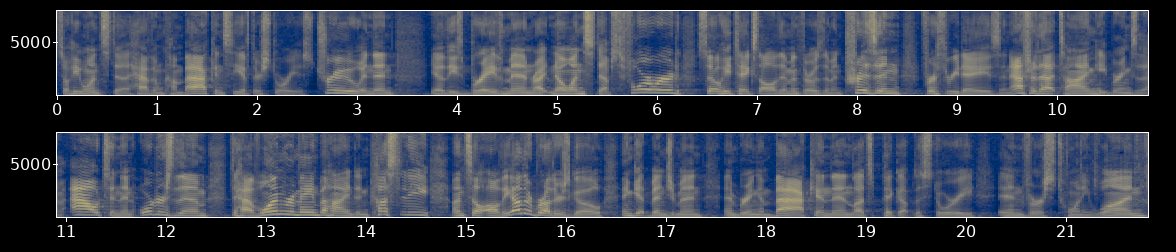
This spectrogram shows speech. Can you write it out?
So he wants to have them come back and see if their story is true. And then, you know, these brave men, right? No one steps forward. So he takes all of them and throws them in prison for three days. And after that time, he brings them out and then orders them to have one remain behind in custody until all the other brothers go and get Benjamin and bring him back. And then let's pick up the story in verse 21.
